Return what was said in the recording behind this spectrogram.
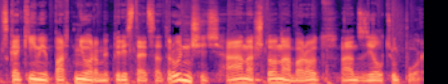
с какими партнерами перестать сотрудничать, а на что, наоборот, надо сделать упор.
